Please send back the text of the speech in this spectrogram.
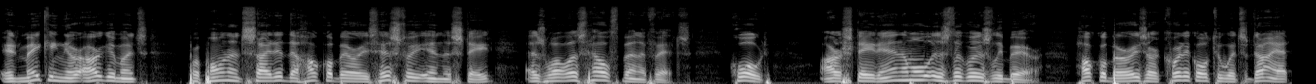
In making their arguments, proponents cited the huckleberry's history in the state as well as health benefits. Quote, Our state animal is the grizzly bear. Huckleberries are critical to its diet,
